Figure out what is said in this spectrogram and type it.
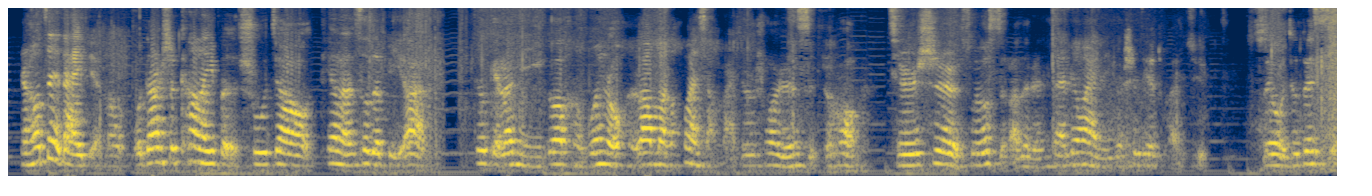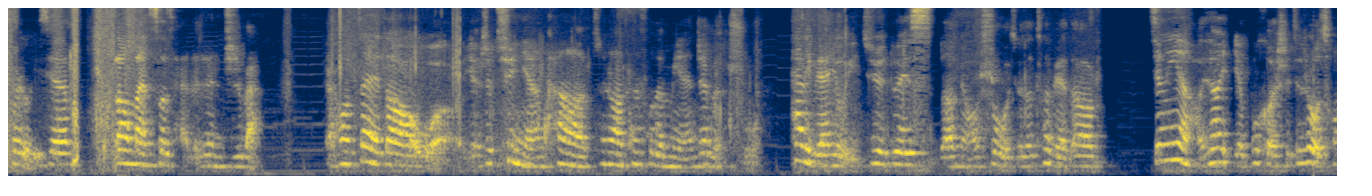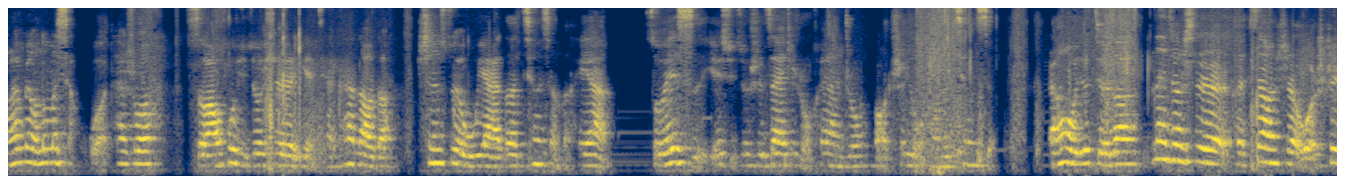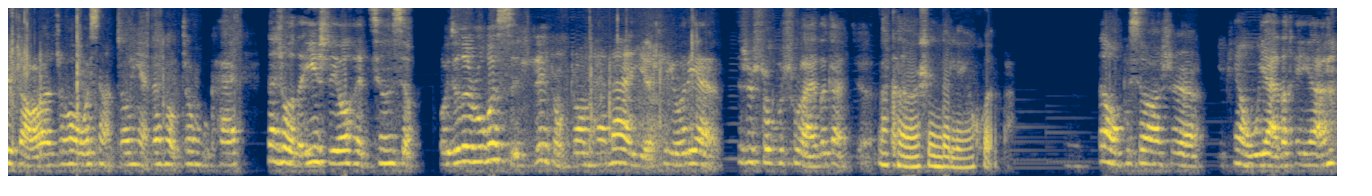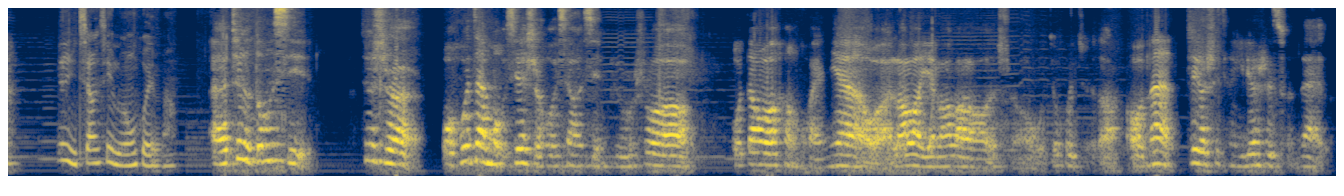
然后再大一点呢，我当时看了一本书叫《天蓝色的彼岸》，就给了你一个很温柔、很浪漫的幻想吧，就是说人死之后，其实是所有死了的人在另外的一个世界团聚，所以我就对死会有一些浪漫色彩的认知吧。然后再到我也是去年看了村上春树的《眠》这本书，它里边有一句对死的描述，我觉得特别的经验好像也不合适，就是我从来没有那么想过。他说，死亡或许就是眼前看到的深邃无涯的清醒的黑暗。所谓死，也许就是在这种黑暗中保持永恒的清醒。然后我就觉得，那就是很像是我睡着了之后，我想睁眼，但是我睁不开，但是我的意识又很清醒。我觉得如果死是这种状态，那也是有点就是说不出来的感觉。那可能是你的灵魂吧。嗯但我不希望是一片无涯的黑暗。那你相信轮回吗？呃，这个东西就是我会在某些时候相信，比如说我当我很怀念我老姥爷、老姥姥的时候，我就会觉得哦，那这个事情一定是存在的。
